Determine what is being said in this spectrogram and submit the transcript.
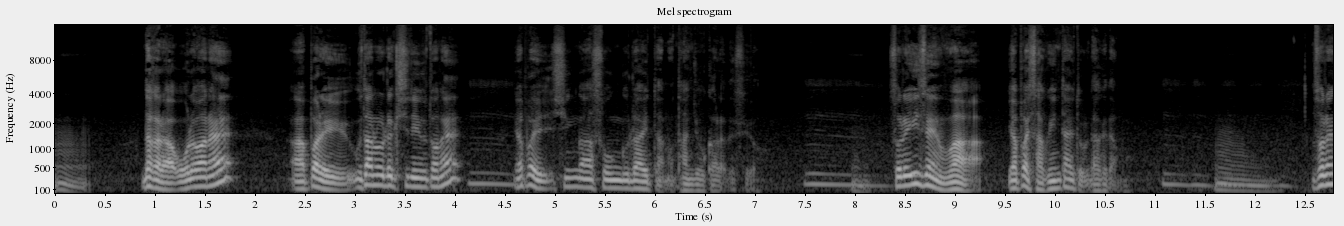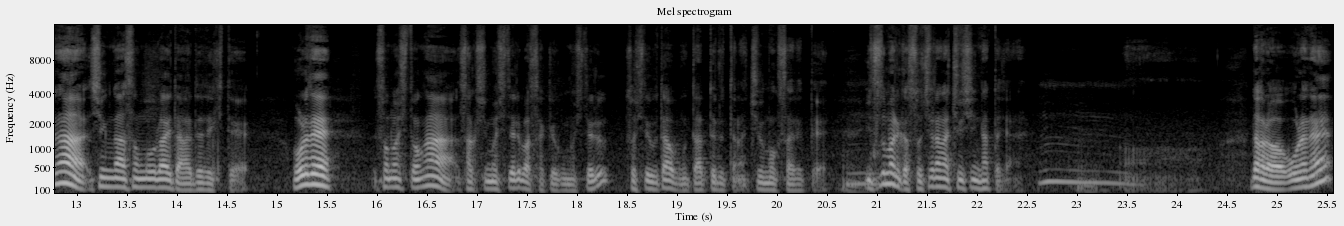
うん。だから俺はねやっぱり歌の歴史で言うとねやっぱりシンガーソングライターの誕生からですよ。それ以前はやっぱり作品タイトルだけだもん。それがシンガーソングライターが出てきて俺でその人が作詞もしてれば作曲もしてる。そして歌を歌ってるっていうのは注目されて。いつの間にかそちらが中心になったじゃない。だから俺ね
